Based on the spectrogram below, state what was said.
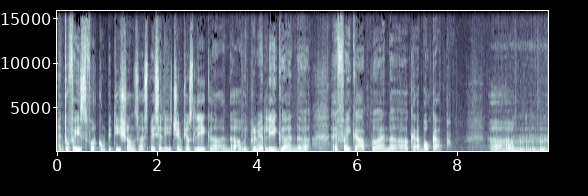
and to face four competitions, especially Champions League uh, and uh, with Premier League and uh, FA Cup and uh, Carabao Cup. Um,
